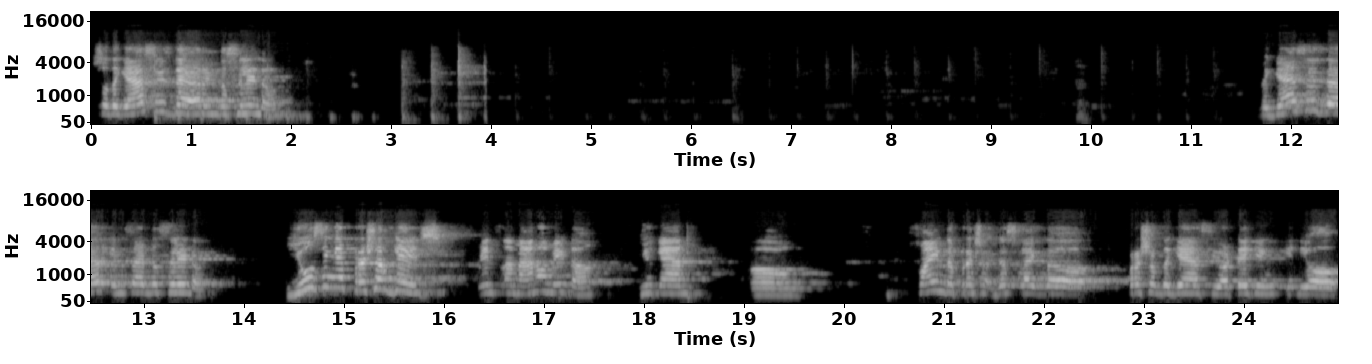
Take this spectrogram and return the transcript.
So the gas is there in the cylinder. The gas is there inside the cylinder. Using a pressure gauge means a manometer, you can uh, find the pressure just like the pressure of the gas you are taking in your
